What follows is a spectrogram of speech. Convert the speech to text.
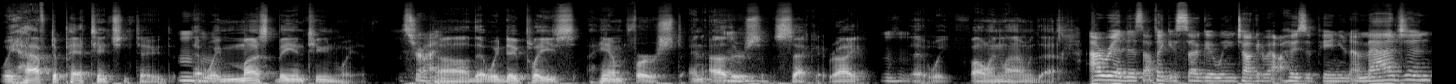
we have to pay attention to, that we must be in tune with That's right. uh, that we do please Him first and others Mm-hmm. second, right? That we fall in line with that. I read this. I think it's so good when you're talking about whose opinion. Imagine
